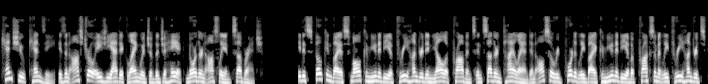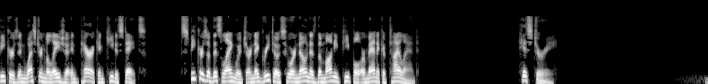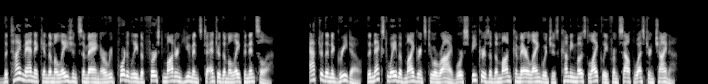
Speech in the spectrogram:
Kensiu Kenzi, is an Austro-Asiatic language of the Jahaic, Northern Aslian subbranch. It is spoken by a small community of 300 in Yala province in southern Thailand and also reportedly by a community of approximately 300 speakers in western Malaysia in Perak and Kedah states. Speakers of this language are Negritos who are known as the Mani people or Manik of Thailand. History the Thai Manik and the Malaysian Semang are reportedly the first modern humans to enter the Malay Peninsula. After the Negrito, the next wave of migrants to arrive were speakers of the Mon Khmer languages coming most likely from southwestern China.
